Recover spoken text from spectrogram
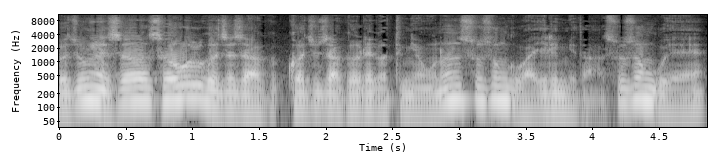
그 중에서 서울 거주자, 거주자 거래 같은 경우는 수성구가 1입니다. 수성구에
